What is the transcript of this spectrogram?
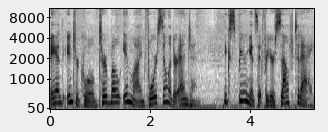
and intercooled turbo inline four cylinder engine. Experience it for yourself today.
